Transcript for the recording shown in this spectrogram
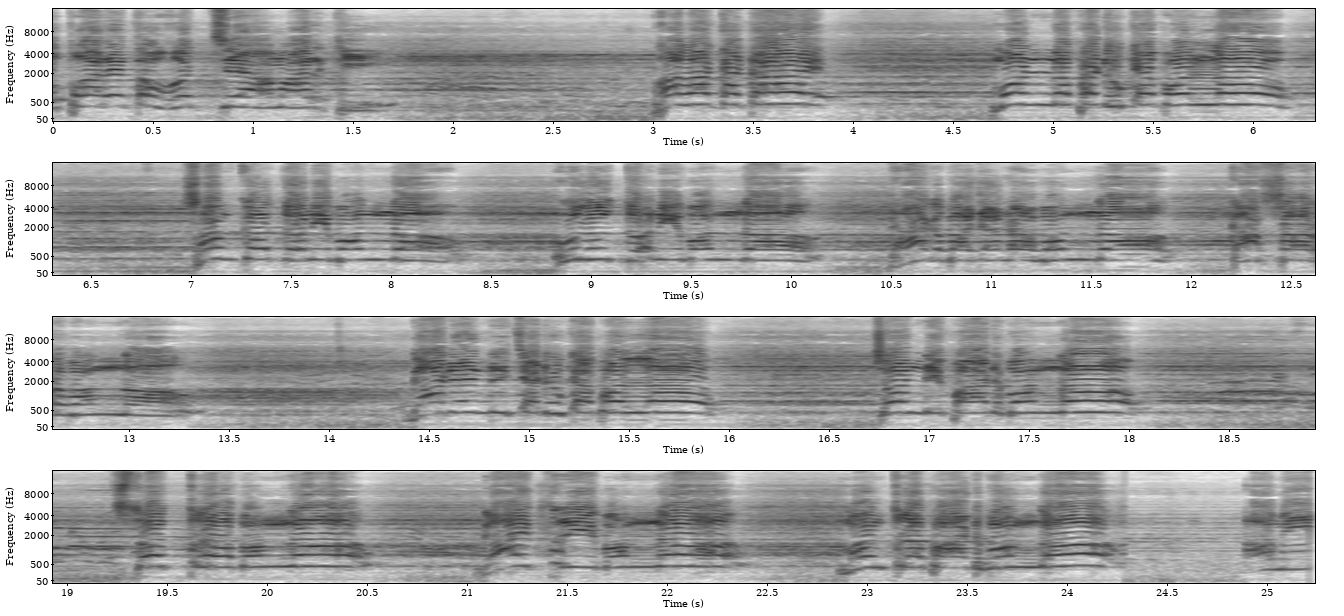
ওপারে তো হচ্ছে আমার কি? ভালা কাটায়, মণ্ডপে ঢুকে পড়ল শঙ্করধ্বনি বন্ধ উলুধ্বনি বন্ধ, ঢাক বাজানো বন্ধ, কাসর বন্ধ। গার্ডেন নিচে ঢুকে পড়ল, চণ্ডীপাঠ বন্ধ, স্তোত্র বন্ধ, গায়ত্রী বন্ধ, মন্ত্রপাঠ বন্ধ। আমি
